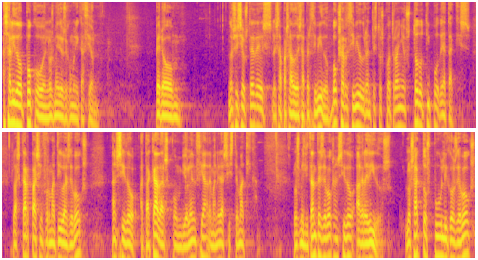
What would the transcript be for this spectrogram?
ha salido poco en los medios de comunicación, pero no sé si a ustedes les ha pasado desapercibido. Vox ha recibido durante estos cuatro años todo tipo de ataques. Las carpas informativas de Vox han sido atacadas con violencia de manera sistemática. Los militantes de Vox han sido agredidos. Los actos públicos de Vox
